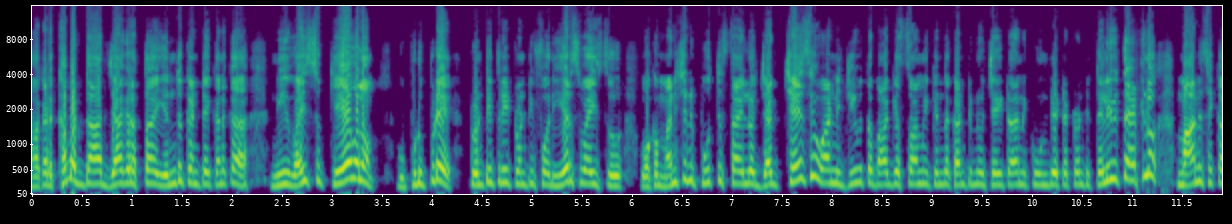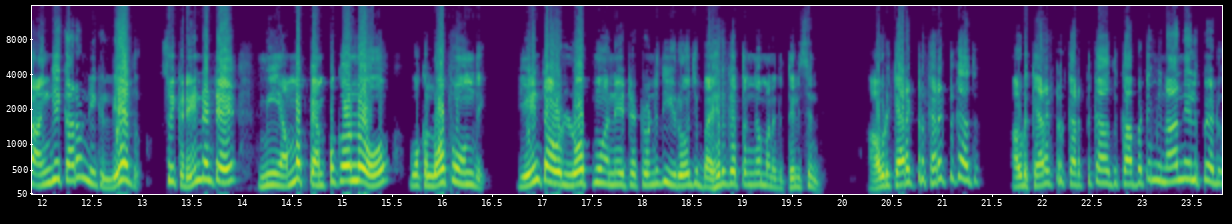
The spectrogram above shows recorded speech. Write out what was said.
అక్కడ ఖబర్దార్ జాగ్రత్త ఎందుకంటే కనుక నీ వయసు కేవలం ఇప్పుడిప్పుడే twenty three twenty four years వయసు ఒక మనిషిని పూర్తి స్థాయిలో జడ్జ్ చేసి వాడిని జీవిత భాగ్యస్వామి కింద కంటిన్యూ చేయడానికి ఉండేటటువంటి తెలివితేటలు మానసిక అంగీకారం నీకు లేదు. సో ఇక్కడ ఏంటంటే మీ అమ్మ పెంపకంలో ఒక లోపం ఉంది. ఏంటి ఆవిడ లోపం అనేటటువంటిది ఈ రోజు బహిర్గతంగా మనకు తెలిసింది. ఆవిడ క్యారెక్టర్ కరెక్ట్ కాదు. ఆవిడ క్యారెక్టర్ కరెక్ట్ కాదు కాబట్టి మీ నాన్న వెళ్ళిపోయాడు.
